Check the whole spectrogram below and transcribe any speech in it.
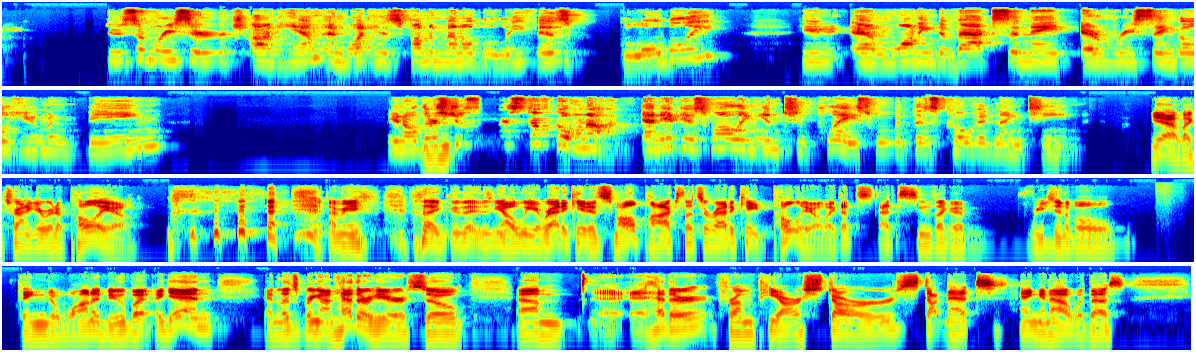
Do some research on him and what his fundamental belief is globally. He and wanting to vaccinate every single human being. You know, there's Mhm. just there's stuff going on, and it is falling into place with this COVID nineteen. Yeah, like trying to get rid of polio. I mean, like you know, we eradicated smallpox. Let's eradicate polio. Like that's that seems like a reasonable thing to want to do. But again, and let's bring on Heather here. So, um, uh, Heather from PRStars.net hanging out with us.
